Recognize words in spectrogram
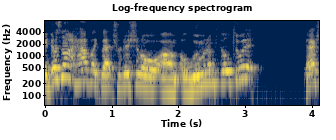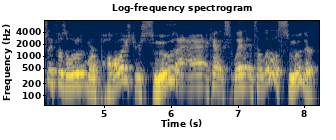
It does not have like that traditional um, aluminum feel to it. It actually feels a little bit more polished or smooth. I, I can't explain it. It's a little smoother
